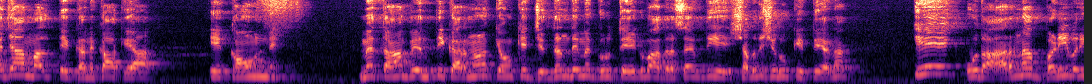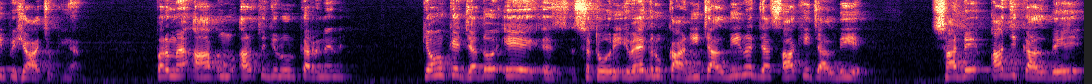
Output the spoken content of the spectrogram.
ਅਜਾ ਮਲ ਤੇ ਗਨਕਾ ਕਿਹਾ, ਇਹ ਕੌਣ ਨੇ? ਮੈਂ ਤਾਂ ਬੇਨਤੀ ਕਰਨਾ ਕਿਉਂਕਿ ਜਿੱਦਨ ਦੇ ਮੈਂ ਗੁਰੂ ਤੇਗ ਬਹਾਦਰ ਸਾਹਿਬ ਦੀ ਇਹ ਸ਼ਬਦ ਸ਼ੁਰੂ ਕੀਤੇ ਆ ਨਾ, ਇਹ ਉਦਾਹਰਨਾਂ ਬੜੀ ਵਾਰੀ ਪਿਛਾ ਚੁੱਕੀਆਂ ਪਰ ਮੈਂ ਆਪ ਨੂੰ ਅਰਥ ਜ਼ਰੂਰ ਕਰਨੇ ਨੇ। ਕਿਉਂਕਿ ਜਦੋਂ ਇਹ ਸਟੋਰੀ ਵੈਗਰੂ ਕਹਾਣੀ ਚੱਲਦੀ ਨਾ ਜਾਂ ਸਾਖੀ ਚੱਲਦੀ ਏ ਸਾਡੇ ਅੱਜ ਕੱਲ ਦੇ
